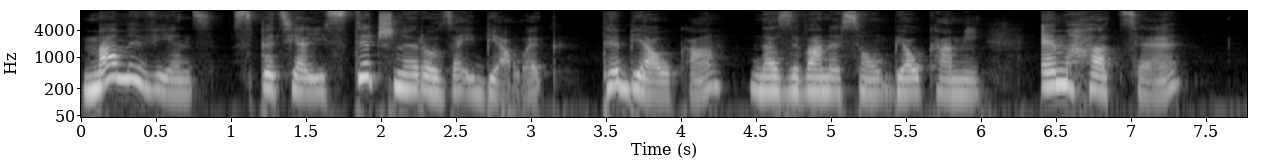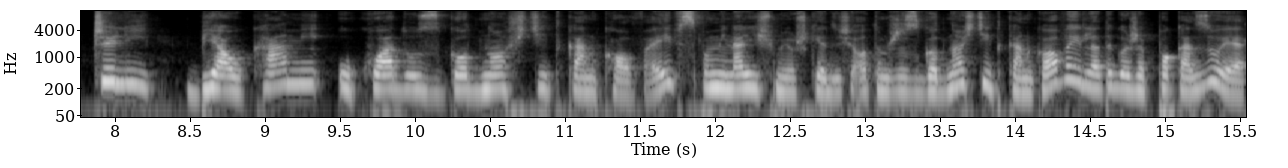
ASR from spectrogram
Mamy więc specjalistyczny rodzaj białek. Te białka nazywane są białkami MHC, czyli białkami układu zgodności tkankowej. Wspominaliśmy już kiedyś o tym, że zgodności tkankowej, dlatego że pokazuje,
